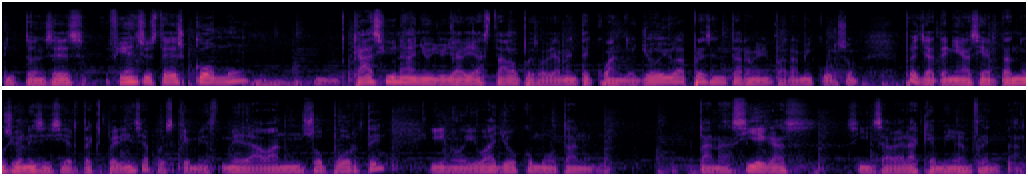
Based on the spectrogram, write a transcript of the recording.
Entonces, fíjense ustedes cómo casi un año yo ya había estado, pues obviamente cuando yo iba a presentarme para mi curso, pues ya tenía ciertas nociones y cierta experiencia, pues que me, daban un soporte y no iba yo como tan, tan a ciegas sin saber a qué me iba a enfrentar.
